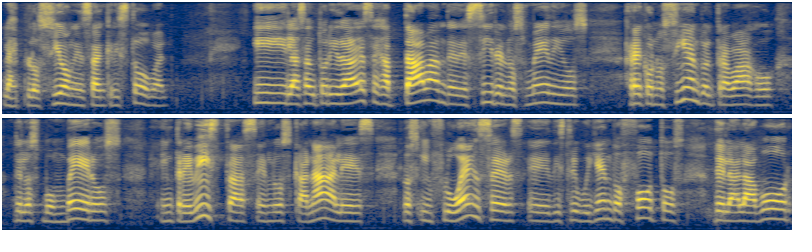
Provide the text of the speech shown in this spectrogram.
la explosión en San Cristóbal, y las autoridades se jactaban de decir en los medios, reconociendo el trabajo de los bomberos, entrevistas en los canales, los influencers eh, distribuyendo fotos de la labor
